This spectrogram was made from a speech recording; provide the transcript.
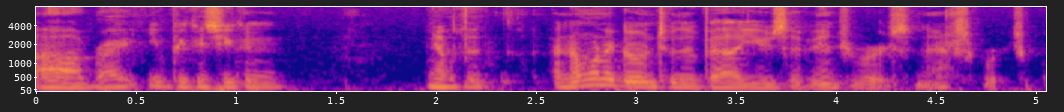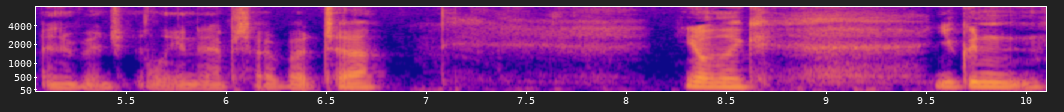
Uh, right, because you can, you know, the, and I want to go into the values of introverts and extroverts individually in an episode, but uh, you know, like you can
